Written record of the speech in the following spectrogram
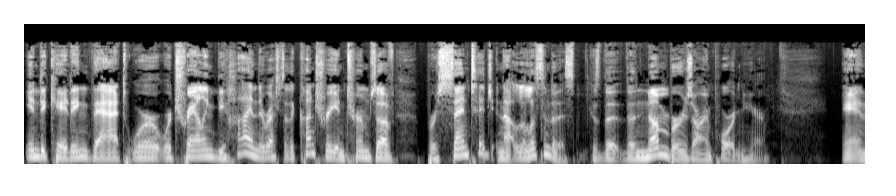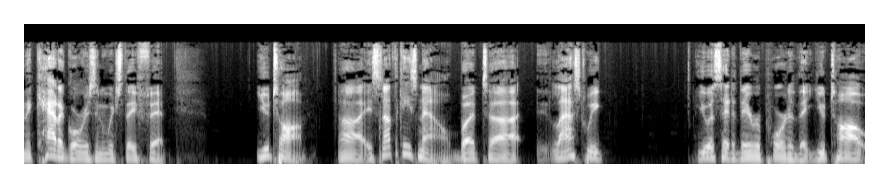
indicating that we're, we're trailing behind the rest of the country in terms of percentage. And now, listen to this, because the, the numbers are important here and the categories in which they fit. Utah, uh, it's not the case now, but uh, last week USA Today reported that Utah,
